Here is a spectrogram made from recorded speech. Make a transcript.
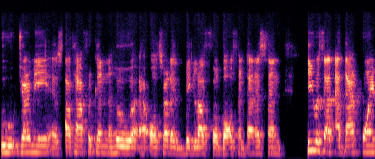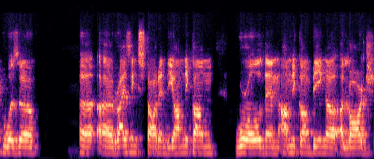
who Jeremy, a South African, who uh, also had a big love for golf and tennis. And he was at, at that point was a, a, a rising star in the Omnicom world and Omnicom being a, a, large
